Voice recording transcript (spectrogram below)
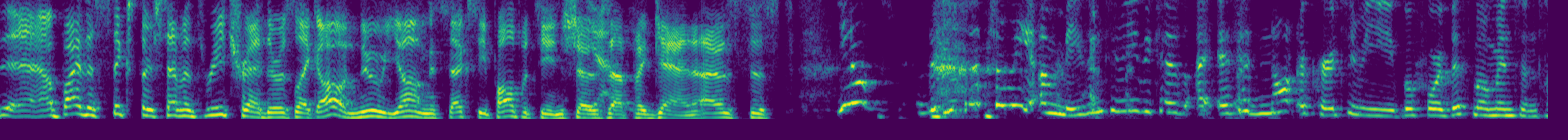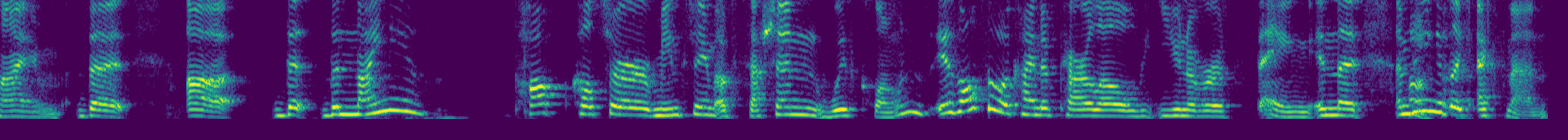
uh, by the sixth or seventh retread there was like oh new young sexy Palpatine shows Yeah. up again I was just You know, this is actually amazing to me because I, it had not occurred to me before this moment in time that uh, that the '90s pop culture mainstream obsession with clones is also a kind of parallel universe thing. In that I'm Huh. thinking of like X Men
